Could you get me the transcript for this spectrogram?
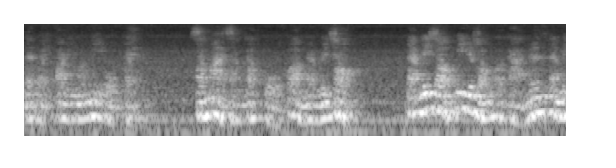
แต่ไว้ปาริมามีองค์แปด สามาสังกัปโปความดำริชอบดำริชอบมีอยู่สองประการหนึ่งดำริ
